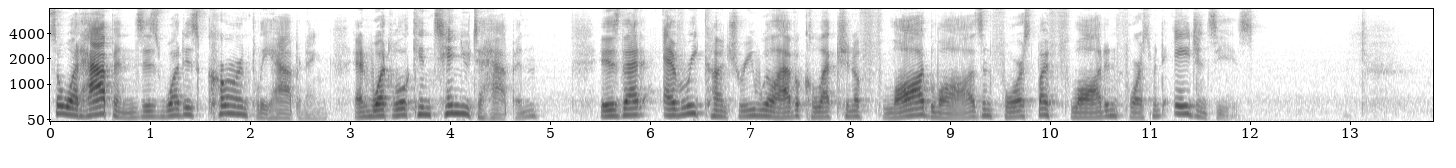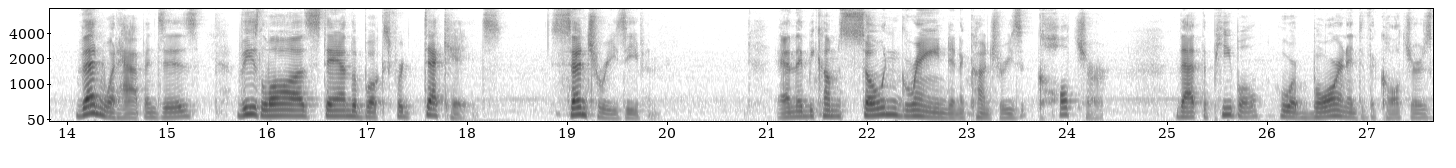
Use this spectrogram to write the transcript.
So, what happens is what is currently happening, and what will continue to happen is that every country will have a collection of flawed laws enforced by flawed enforcement agencies. Then, what happens is these laws stay on the books for decades, centuries even, and they become so ingrained in a country's culture that the people who are born into the cultures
